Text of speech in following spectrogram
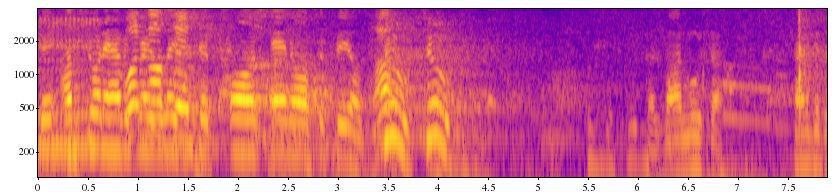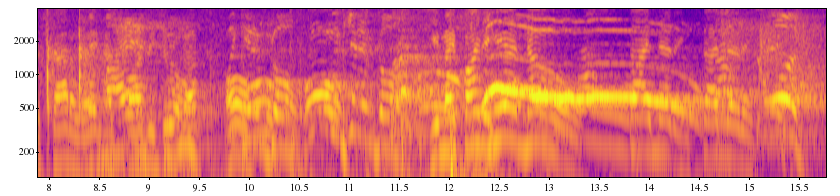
They, I'm sure they have a great relationship on and off the field. Two, two. That's Van Musa. Trying to get the shot away. Barbie Duka. Oh, Go. Oh, get him going. he may find it here. No. Side netting. Side netting.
